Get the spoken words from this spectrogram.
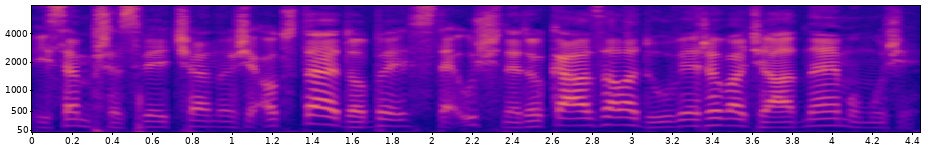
Jsem přesvědčen, že od té doby jste už nedokázala důvěřovat žádnému muži.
